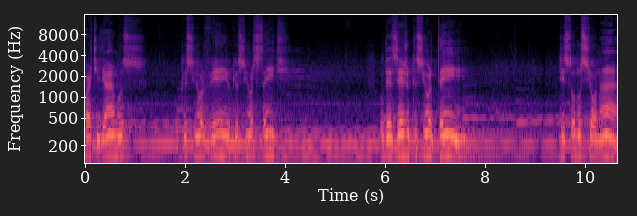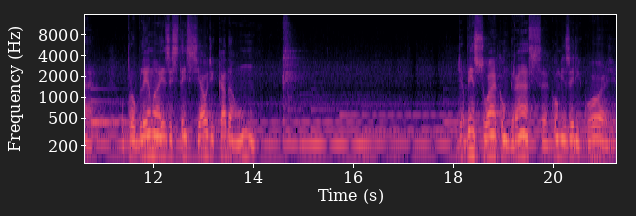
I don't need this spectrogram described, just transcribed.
Compartilharmos o que o Senhor vê e o que o Senhor sente, o desejo que o Senhor tem de solucionar o problema existencial de cada um, de abençoar com graça, com misericórdia,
